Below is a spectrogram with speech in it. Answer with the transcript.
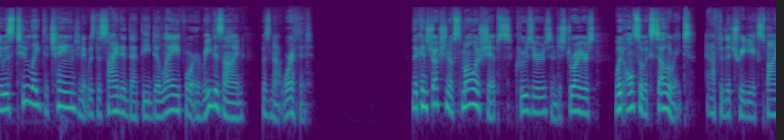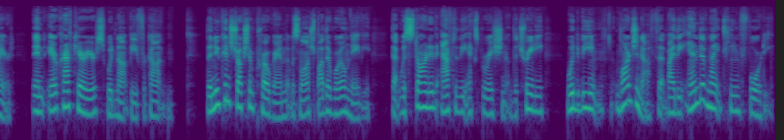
it was too late to change and it was decided that the delay for a redesign was not worth it. The construction of smaller ships, cruisers, and destroyers would also accelerate after the treaty expired, and aircraft carriers would not be forgotten. The new construction program that was launched by the Royal Navy that was started after the expiration of the treaty would be large enough that by the end of 1940,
